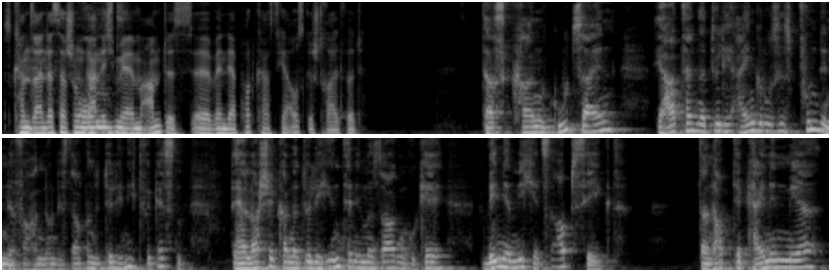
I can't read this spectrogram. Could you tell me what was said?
Es kann sein, dass er schon und, gar nicht mehr im Amt ist, äh, wenn der Podcast hier ausgestrahlt wird. Das kann gut sein. Er hat halt natürlich ein großes Pfund in der Verhandlung, das darf man natürlich nicht vergessen. Der Herr Lasche kann natürlich intern immer sagen, okay, wenn ihr mich jetzt absägt, dann habt ihr keinen mehr,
